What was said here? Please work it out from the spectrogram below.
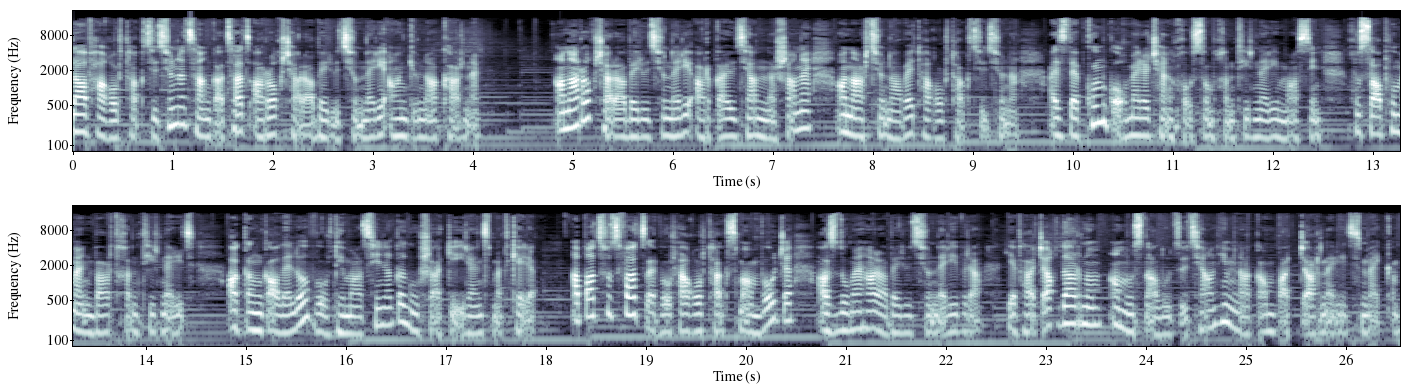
Լավ հաղորդակցությունը ցանկացած առողջ հարաբերությունների անկյունակարն է։ Անառողջ հարաբերությունների արկայության նշան է անարդյունավետ հաղորդակցությունը։ Այս դեպքում կողմերը չեն խոսում խնդիրների մասին, խուսափում են բարդ խնդիրներից, ակնկալելով, որ դիմացինը կգուշակի իրենց մտքերը ապացուցված է, որ հաղորդակցման ոճը ազդում է հարաբերությունների վրա եւ հաճախ դառնում ամուսնալուծության հիմնական պատճառներից մեկը։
